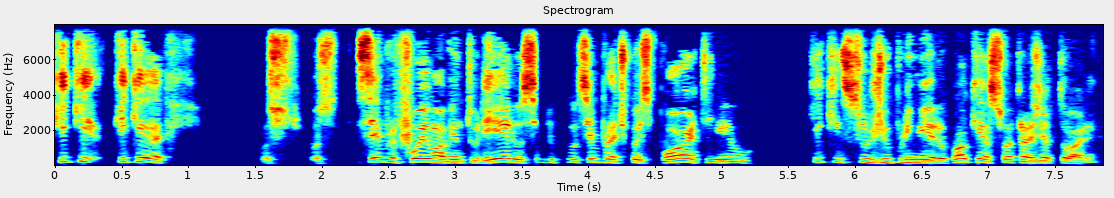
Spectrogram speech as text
que que, que, que os, os, sempre foi um aventureiro, sempre, sempre praticou esporte? O que, que surgiu primeiro? Qual que é a sua trajetória?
